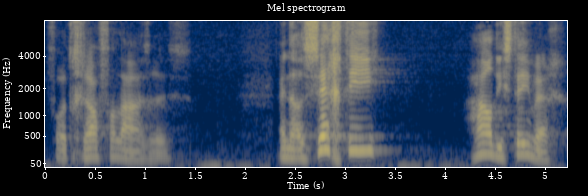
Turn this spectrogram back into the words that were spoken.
voor het graf van Lazarus. En dan zegt hij Haal die steen weg.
